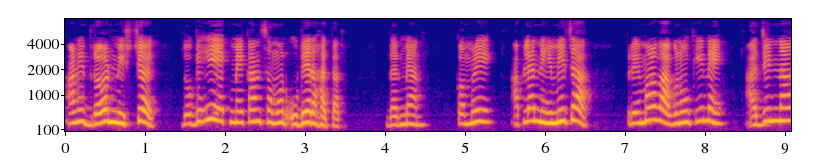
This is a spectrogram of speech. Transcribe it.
आणि दृढ निश्चय दोघेही एकमेकांसमोर उभे राहतात. दरम्यान कमळी आपल्या नेहमीच्या प्रेमळ वागणुकीने आजींना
